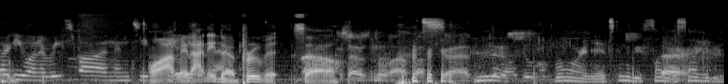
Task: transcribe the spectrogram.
Or do you want to respawn and see Well, I mean, I need to approve it. So Because I was in the lava. Go ahead. No, no, don't, don't worry. It's gonna be funny. It's not gonna be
